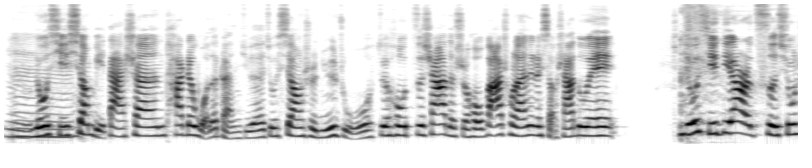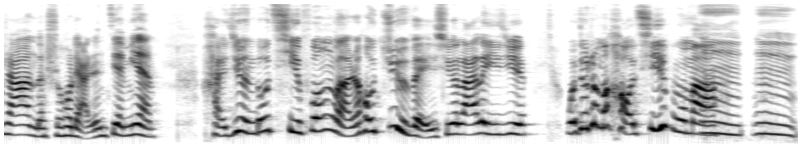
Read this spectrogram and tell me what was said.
嗯，尤其相比大山，他给我的感觉就像是女主最后自杀的时候挖出来那个小沙堆。尤其第二次凶杀案的时候，俩人见面，海俊都气疯了，然后巨委屈来了一句：“我就这么好欺负吗？”嗯嗯。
